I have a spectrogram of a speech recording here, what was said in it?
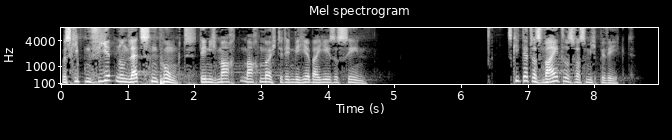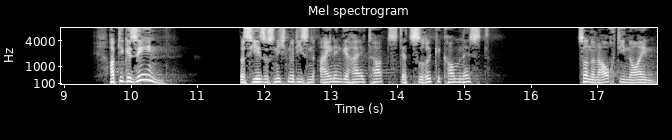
Es gibt einen vierten und letzten Punkt, den ich machen möchte, den wir hier bei Jesus sehen. Es gibt etwas weiteres, was mich bewegt. Habt ihr gesehen, dass Jesus nicht nur diesen einen geheilt hat, der zurückgekommen ist, sondern auch die neuen,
